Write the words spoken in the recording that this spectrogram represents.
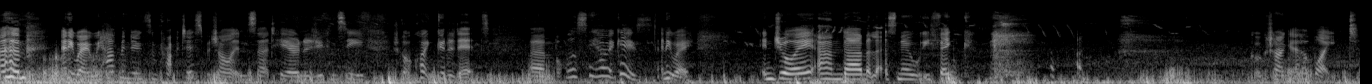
Um, anyway, we have been doing some practice, which I'll insert here, and as you can see, she got quite good at it. Um, but we'll see how it goes. Anyway, enjoy and um, let us know what you think. Go try and get her white.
